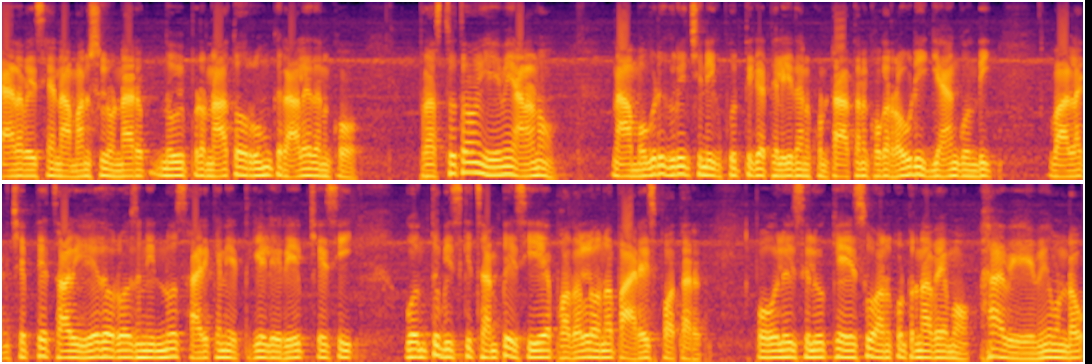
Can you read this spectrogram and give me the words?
చేరవేసే నా మనుషులు ఉన్నారు నువ్వు ఇప్పుడు నాతో రూమ్కి రాలేదనుకో. ప్రస్తుతం ఏమీ అనను. నా మొగుడి గురించి నీకు పూర్తిగా తెలియదు అనుకుంటా అతనికి ఒక రౌడీ గ్యాంగ్ ఉంది. వాళ్ళకి చెప్తే చాలు ఏదో రోజు నిన్ను సారికని ఎత్తుకెళ్ళి రేప్ చేసి గొంతు బిసికి చంపేసి ఏ పొదల్లోనో పారేసిపోతారు. పోలీసులు కేసు అనుకుంటున్నావేమో అవేమీ ఉండవు.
